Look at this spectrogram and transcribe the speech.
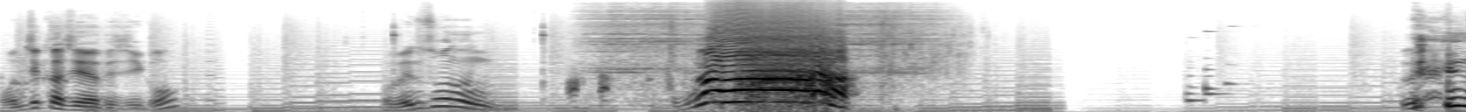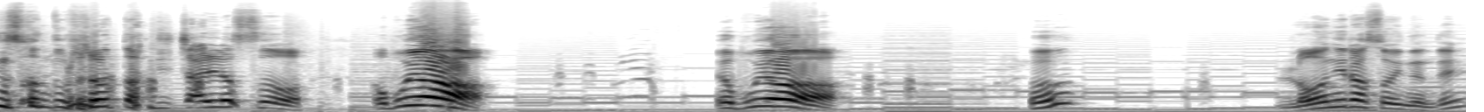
언제까지 해야 되지 이거? 어, 왼손은 우와! 왼손 눌렀더니 잘렸어. 어 뭐야? 야 뭐야? 어? 런이라 써 있는데?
